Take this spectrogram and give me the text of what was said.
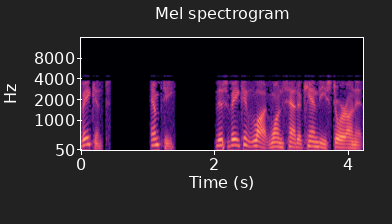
Vacant. Empty. This vacant lot once had a candy store on it.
